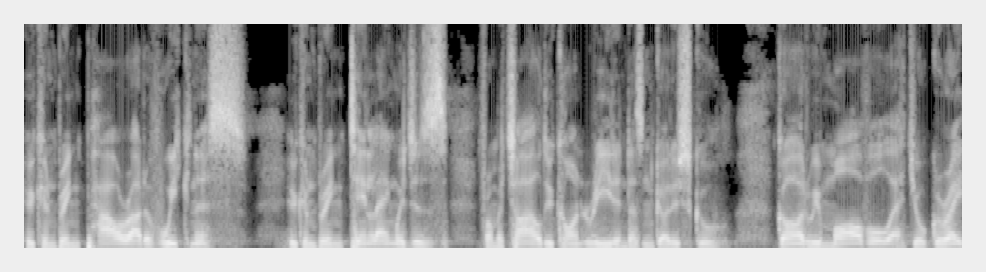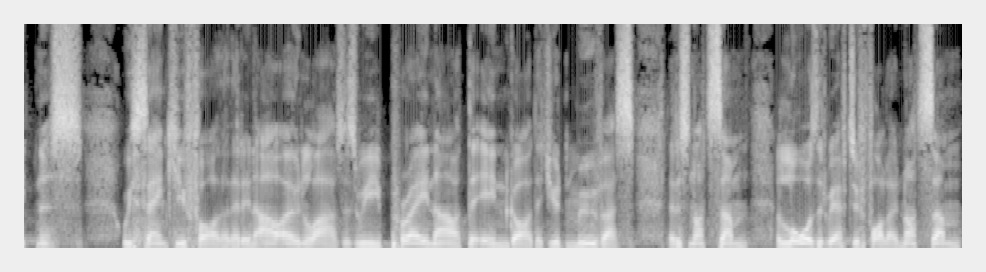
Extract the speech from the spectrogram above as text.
who can bring power out of weakness, who can bring 10 languages from a child who can't read and doesn't go to school. God, we marvel at your greatness. We thank you, Father, that in our own lives, as we pray now at the end, God, that you'd move us, that it's not some laws that we have to follow, not some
